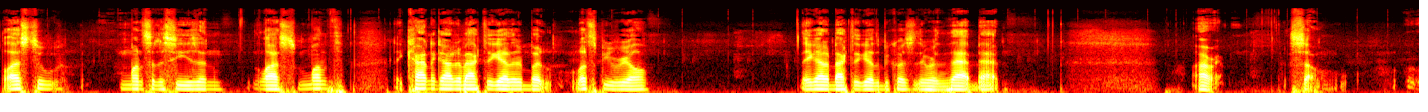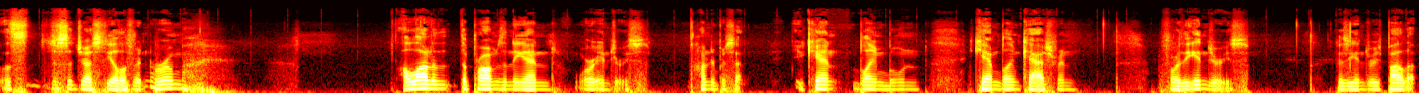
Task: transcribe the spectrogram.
The last two months of the season, last month, they kind of got it back together, but let's be real. They got it back together because they were that bad. All right. So, let's just address the elephant in the room. A lot of the problems in the end were injuries. 100%. You can't blame Boone. You can't blame Cashman for the injuries because the injuries piled up.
